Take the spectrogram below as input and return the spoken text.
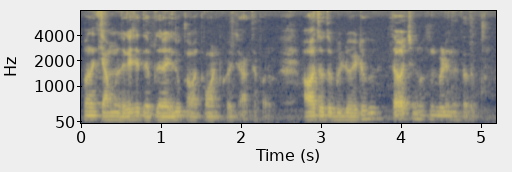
তোমাদের কেমন লেগেছে? দেবদারাই লুক আমার কমেন্ট করে জানাতে পারো। আপাতত ভিডিও এটুকু দেখা হচ্ছে নতুন ভিডিও নিয়ে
